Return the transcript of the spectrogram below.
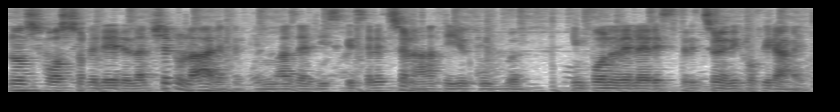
non si possono vedere dal cellulare perché in base ai dischi selezionati YouTube impone delle restrizioni di copyright.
